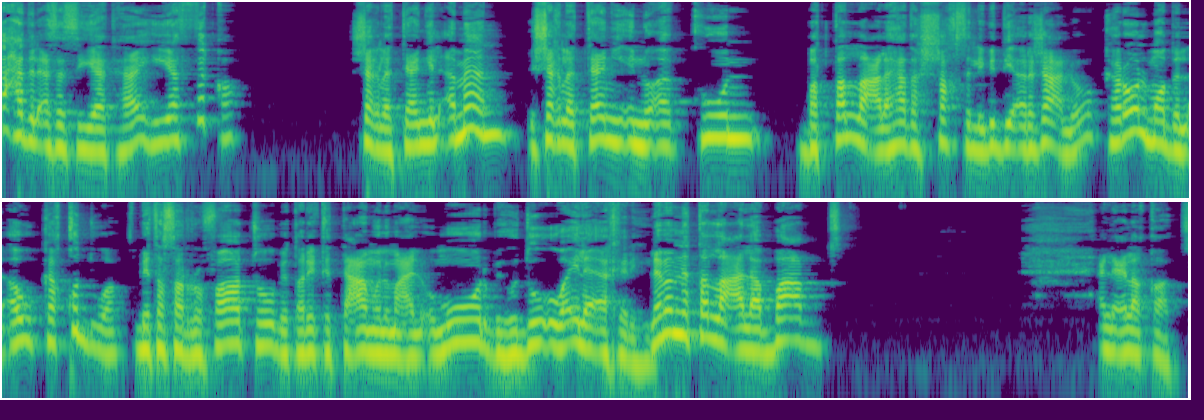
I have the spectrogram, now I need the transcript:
أحد الأساسيات هاي هي الثقة. الشغلة الثانية الأمان. الشغلة الثانية إنه أكون بطلع على هذا الشخص اللي بدي أرجع له كرول موديل أو كقدوة بتصرفاته بطريقة تعامله مع الأمور بهدوء وإلى آخره. لما بنطلع على بعض العلاقات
